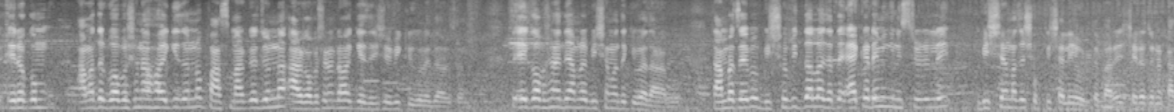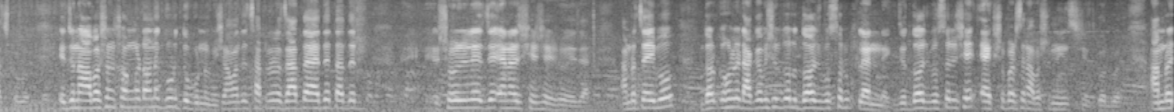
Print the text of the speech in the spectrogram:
তো এরকম আমাদের গবেষণা হয় কি জন্য? পাঁচ মার্কের জন্য, আর গবেষণাটা হয় কেজি হিসেবে বিক্রি করে দেওয়ার জন্য। তো এই গবেষণা দিয়ে আমরা বিশ্বের মধ্যে কীভাবে দাঁড়াবো? তো আমরা চাইব বিশ্ববিদ্যালয় যাতে একাডেমিক ইনস্টিটিউটলি বিশ্বের মাঝে শক্তিশালী হয়ে উঠতে পারে, সেটার জন্য কাজ করব। এই জন্য আবাসন সংকট অনেক গুরুত্বপূর্ণ বিষয়। আমাদের ছাত্ররা যাতায়াতে তাদের শরীরে যে এনার্জি শেষ শেষ হয়ে যায়। আমরা চাইব, দরকার হলে ঢাকা বিশ্ববিদ্যালয় দশ বছর প্ল্যান নেই যে দশ বছরে সে একশো পার্সেন্ট আবাসন নিশ্চিত করবে। আমরা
